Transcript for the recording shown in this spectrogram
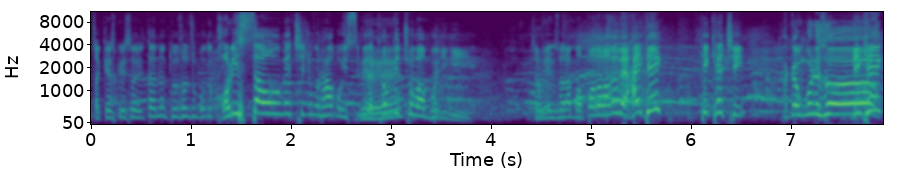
자, 계속해서 일단은 두 선수 모두 거리 싸움에 치중을 하고 있습니다. 네. 경기 초반 분위기. 자, 왼손 한번 뻗어봤는데 high kick, 킥 캐치, 가까운 거리에서 knee kick.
